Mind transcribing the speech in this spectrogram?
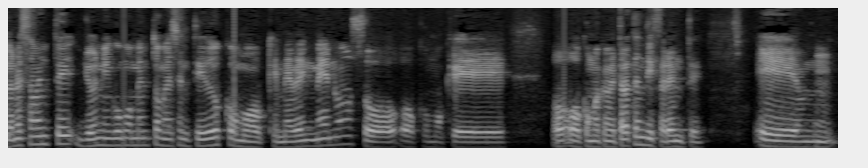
honestamente, yo en ningún momento me he sentido como que me ven menos o como que o, como que me traten diferente. Eh, mm.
